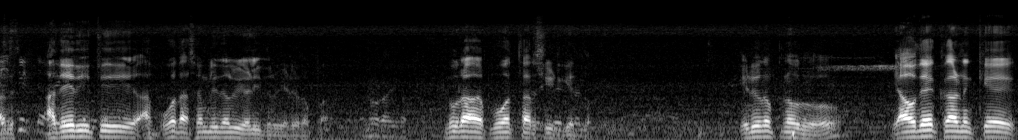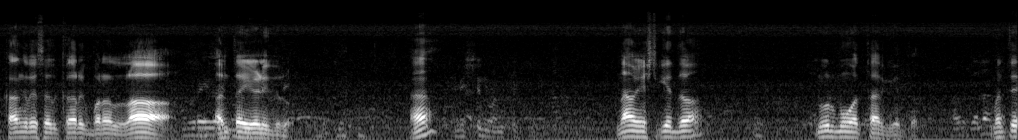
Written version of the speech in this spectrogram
ಅದು ಅದೇ ರೀತಿ ಹೋದ ಅಸೆಂಬ್ಲಿನಲ್ಲೂ ಹೇಳಿದರು ಯಡಿಯೂರಪ್ಪ ನೂರ ಮೂವತ್ತಾರು ಸೀಟ್ ಗೆದ್ದು. ಯಡಿಯೂರಪ್ಪನವರು ಯಾವುದೇ ಕಾರಣಕ್ಕೆ ಕಾಂಗ್ರೆಸ್ ಅಧಿಕಾರಕ್ಕೆ ಬರಲ್ಲ ಅಂತ ಹೇಳಿದರು. ನಾವು ಎಷ್ಟು ಗೆದ್ದೋ? ನೂರ ಮೂವತ್ತಾರು ಗೆದ್ದು. ಮತ್ತು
